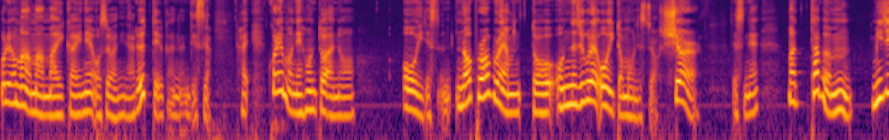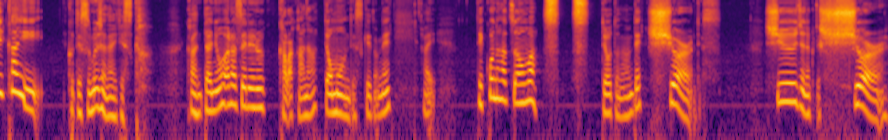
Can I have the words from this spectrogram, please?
これをまあまあ毎回ね、お世話になるっていう感じなんですよ。はい。これもね、本当あの、多いです。No problem と同じぐらい多いと思うんですよ。Sure ですね。まあ多分短いくて済むじゃないですか。簡単に終わらせれるからかなって思うんですけどね。はい。で、この発音はス、スって音なので sure です。シューじゃなくて sure,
